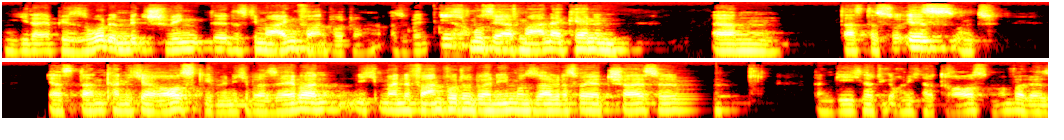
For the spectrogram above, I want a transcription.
in jeder Episode mitschwingt, äh, das Thema Eigenverantwortung. Also wenn ich ja. muss ja erstmal anerkennen, ähm, dass das so ist und erst dann kann ich ja rausgehen. Wenn ich aber selber nicht meine Verantwortung übernehme und sage, das war jetzt scheiße, dann gehe ich natürlich auch nicht nach draußen, ne, weil wir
